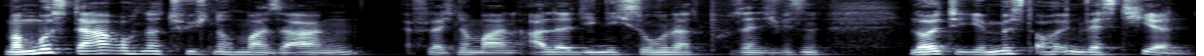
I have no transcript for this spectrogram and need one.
man muss da auch natürlich nochmal sagen, vielleicht nochmal an alle, die nicht so hundertprozentig wissen, Leute, ihr müsst auch investieren.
